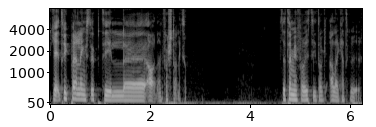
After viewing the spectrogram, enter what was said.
Okej, tryck på den längst upp till, eh, ja den första liksom. Detta är min favorit-TikTok, alla kategorier.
